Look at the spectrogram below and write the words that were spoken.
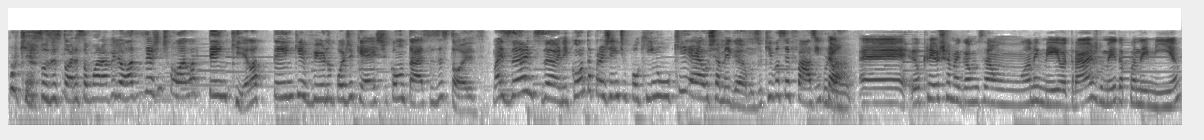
porque suas histórias são maravilhosas e a gente falou, ela tem que, ela tem que vir no podcast contar essas histórias. Mas antes, Anne, conta pra gente um pouquinho o que é o Chamegamos, o que você faz por então, lá. Então, é, eu criei o Chamegamos há um ano e meio atrás, no meio da pandemia,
